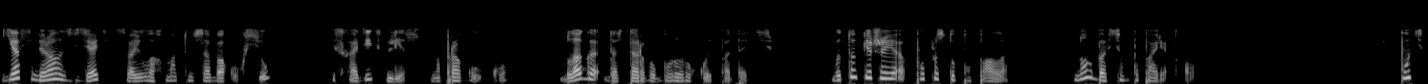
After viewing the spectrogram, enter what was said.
я собиралась взять свою лохматую собаку Ксю и сходить в лес на прогулку. Благо, до старого бура рукой подать. В итоге же я попросту попала. Но обо всем по порядку. Путь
